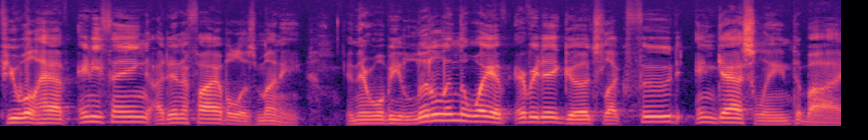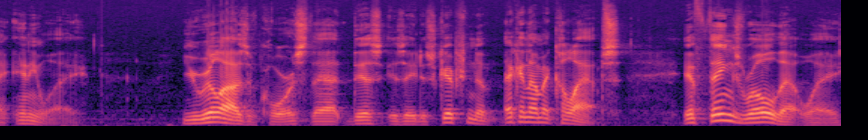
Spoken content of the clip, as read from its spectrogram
few will have anything identifiable as money, and there will be little in the way of everyday goods like food and gasoline to buy anyway. You realize, of course, that this is a description of economic collapse. If things roll that way,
